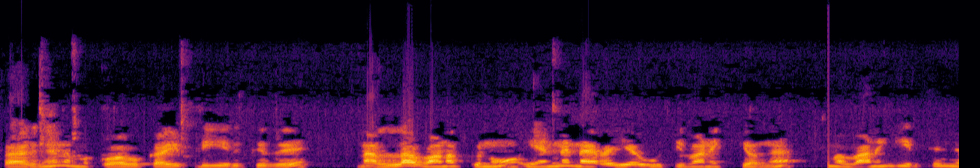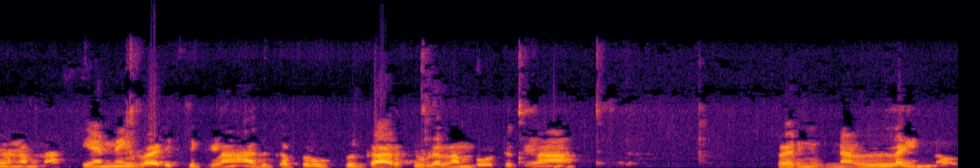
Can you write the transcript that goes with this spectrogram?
பாருங்க நம்ம கோவக்காய் இப்படி இருக்குது. நல்லா வணக்கணும். எண்ணெய் நிறைய ஊத்தி வணக்கிக்கோங்க. நம்ம வணங்கிருச்சுன்னு சொன்னோம்னா எண்ணெய் வடிச்சுக்கலாம். அதுக்கப்புறம் உப்பு காரத்தூள் எல்லாம் போட்டுக்கலாம். பாருங்க நல்லா இன்னும்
